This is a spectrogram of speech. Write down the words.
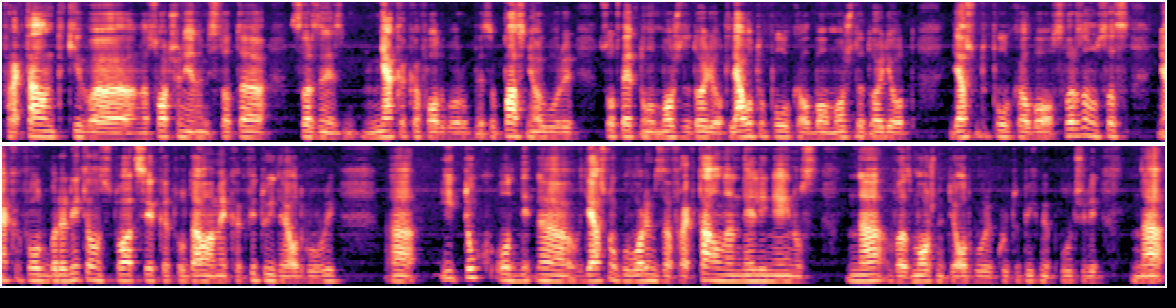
фрактални такива насочвания на мисълта, свързани с някакъв отговор, безопасни отговори, съответно може да дойде от лявото полукълбо, може да дойде от дясното полукълбо, свързано с някаква отбранителна ситуация, като даваме каквито и да е отговори. И тук от, в дясно говорим за фрактална нелинейност на възможните отговори, които бихме получили на,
